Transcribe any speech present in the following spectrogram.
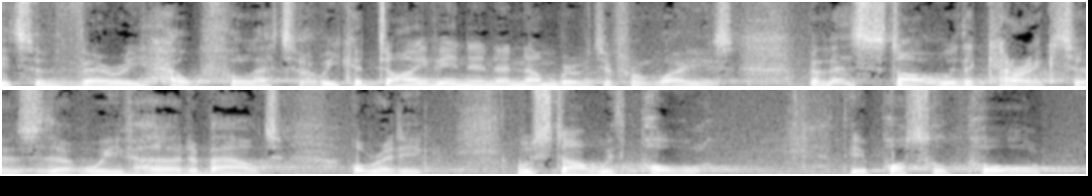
it's a very helpful letter. We could dive in in a number of different ways, but let's start with the characters that we've heard about already. We'll start with Paul. The Apostle Paul,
